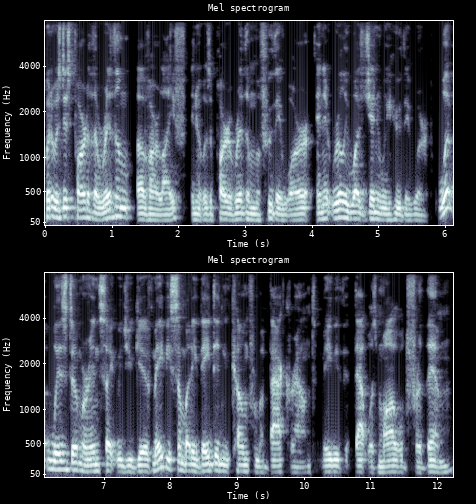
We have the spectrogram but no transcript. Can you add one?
but it was just part of the rhythm of our life. And it was a part of rhythm of who they were. And it really was genuinely who they were. What wisdom or insight would you give? Maybe somebody they didn't come from a background, maybe that that was modeled for them.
